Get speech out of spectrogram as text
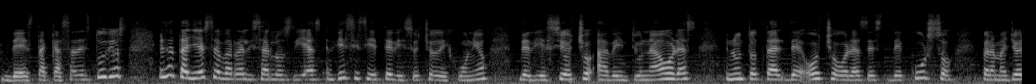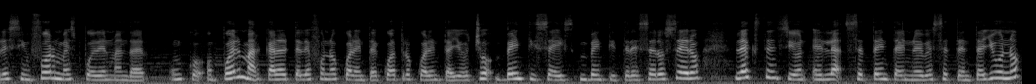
de esta casa de estudios. Este taller se va a realizar los días 17 y 18 de junio de 18 a 21 horas en un total de 8 horas de, curso. Para mayores informes pueden mandar un pueden marcar al teléfono 4448 26 2300. La extensión es la 7971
